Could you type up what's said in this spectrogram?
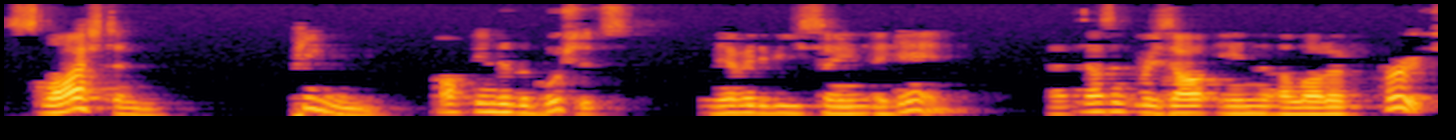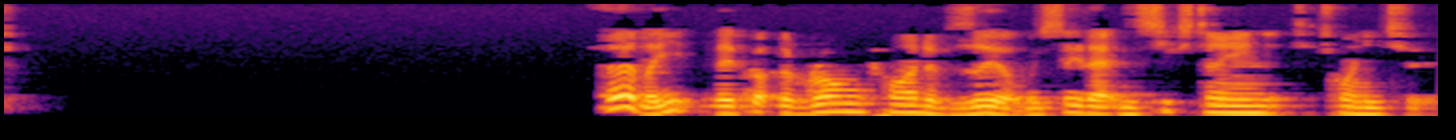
sliced and pinged off into the bushes, never to be seen again. That doesn't result in a lot of fruit. Thirdly, they've got the wrong kind of zeal. We see that in 16 to 22.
